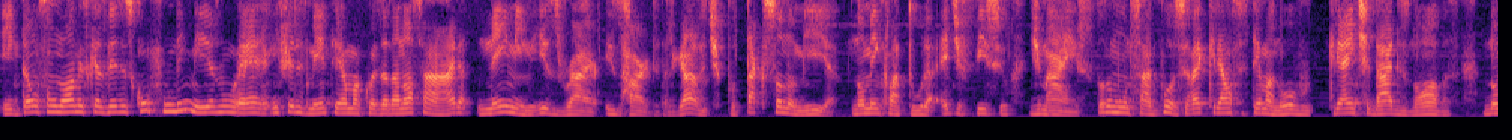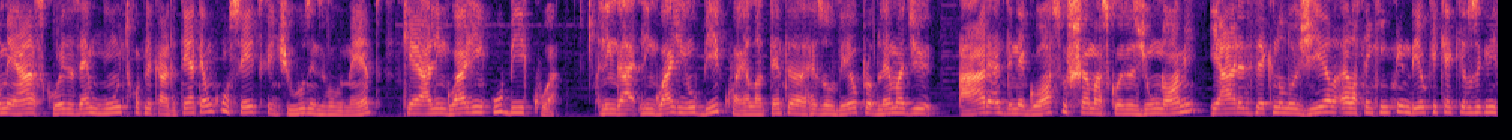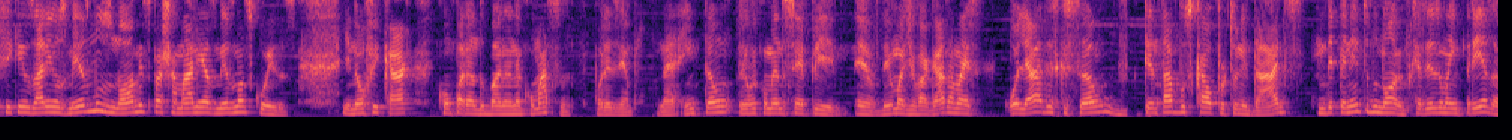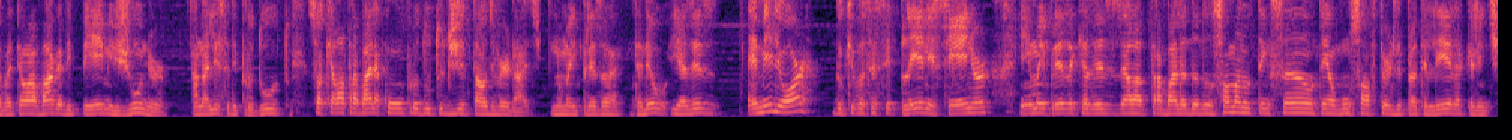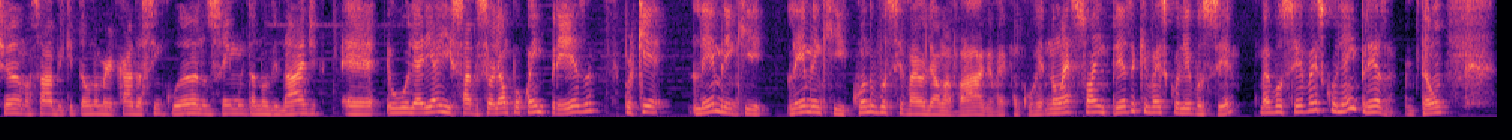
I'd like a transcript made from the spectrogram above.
Então são nomes que às vezes confundem mesmo. É, infelizmente é uma coisa da nossa área. Naming is rare, is hard, tá ligado? Tipo, taxonomia, nomenclatura é difícil demais. Todo mundo sabe, pô, você vai criar um sistema novo, criar entidades novas, nomear as coisas é muito complicado. Tem até um conceito que a gente usa em desenvolvimento, que é a linguagem ubíqua linguagem ubíqua, ela tenta resolver o problema de a área de negócio chama as coisas de um nome e a área de tecnologia elas têm que entender o que, que aquilo significa e usarem os mesmos nomes para chamarem as mesmas coisas e não ficar comparando banana com maçã, por exemplo, né? Então eu recomendo sempre, eu dei uma devagada, mas olhar a descrição, tentar buscar oportunidades, independente do nome, porque às vezes uma empresa vai ter uma vaga de PM Júnior analista de produto, só que ela trabalha com um produto digital de verdade, numa empresa, entendeu? E às vezes é melhor do que você ser pleno e sênior em uma empresa que às vezes ela trabalha dando só manutenção, tem alguns softwares de prateleira que a gente chama, sabe, que estão no mercado há cinco anos, sem muita novidade. É, eu olharia isso, sabe, você olhar um pouco a empresa, porque lembrem que lembrem que quando você vai olhar uma vaga, vai concorrer, não é só a empresa que vai escolher você, mas você vai escolher a empresa. Então,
